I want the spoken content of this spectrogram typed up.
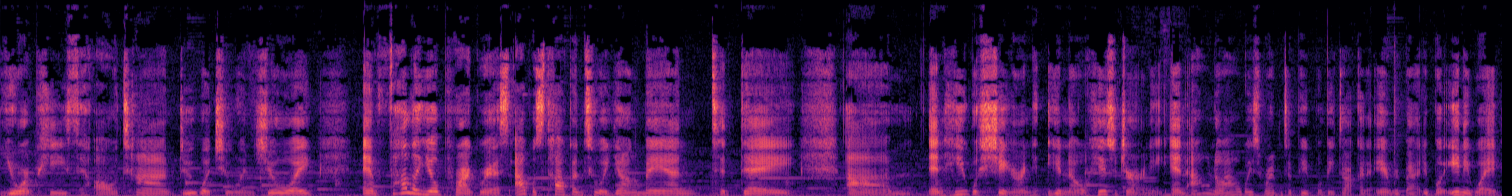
your peace at all time. Do what you enjoy and follow your progress. I was talking to a young man today, um, and he was sharing, you know, his journey. And I don't know, I always run into people, and be talking to everybody. But anyway,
